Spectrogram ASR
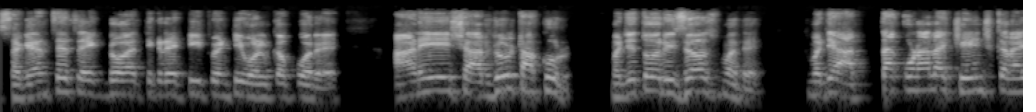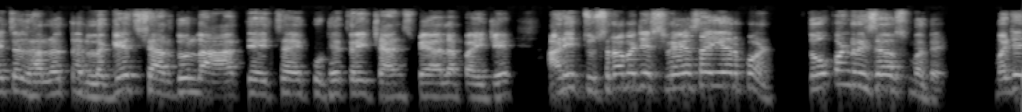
सगळ्यांचेच एक डोळा तिकडे टी ट्वेंटी वर्ल्ड कप वर आहे. आणि शार्दुल ठाकूर म्हणजे तो रिझर्व्हमध्ये म्हणजे आता कोणाला चेंज करायचं झालं तर लगेच शार्दूलला आत यायचा कुठेतरी चान्स मिळायला पाहिजे. आणि दुसरा म्हणजे श्रेयस अय्यर पण तो पण रिझर्व्हमध्ये. म्हणजे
